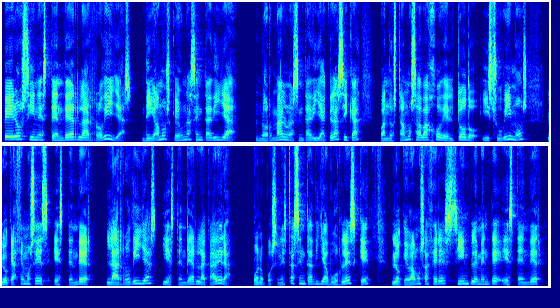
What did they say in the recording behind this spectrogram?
pero sin extender las rodillas. Digamos que una sentadilla normal, una sentadilla clásica, cuando estamos abajo del todo y subimos, lo que hacemos es extender las rodillas y extender la cadera. Bueno, pues en esta sentadilla burlesque lo que vamos a hacer es simplemente extender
